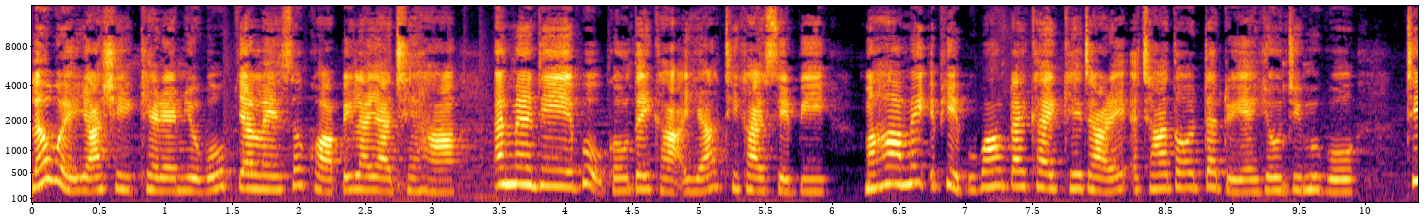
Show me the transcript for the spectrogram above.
လက်ဝယ်ရရှိခဲ့တဲ့မြို့ကိုပြန်လည်ဆုတ်ခွာပေးလိုက်ရခြင်းဟာ MNDAA ဖို့ဂုံတိတ်ခါအရာထိခိုက်စေပြီး မဟာမိတ်အဖြစ်ပူးပေါင်းတိုက်ခိုက်ခဲ့ကြတဲ့အခြားသောတပ်တွေရဲ့ယုံကြည်မှုကိုထိ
